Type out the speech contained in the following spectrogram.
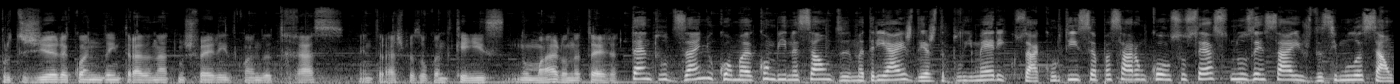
proteger a quando da entrada na atmosfera e de quando aterrasse entre aspas, ou quando caísse no mar ou na terra. Tanto o desenho como a combinação de materiais, desde poliméricos à cortiça, passaram com sucesso nos ensaios de simulação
